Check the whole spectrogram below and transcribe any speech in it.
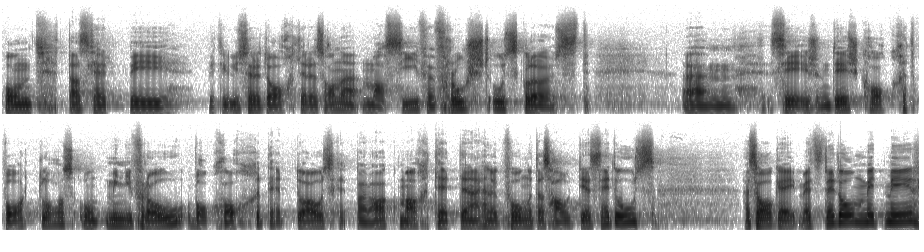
Und das hat bei, bei unserer Tochter so einen massiven Frust ausgelöst. Ähm, sie ist am Tisch gehockt, wortlos, und meine Frau, die gekocht hat und alles parat gemacht hat, hat dann gefunden, das hält jetzt nicht aus so geht man jetzt nicht um mit mir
